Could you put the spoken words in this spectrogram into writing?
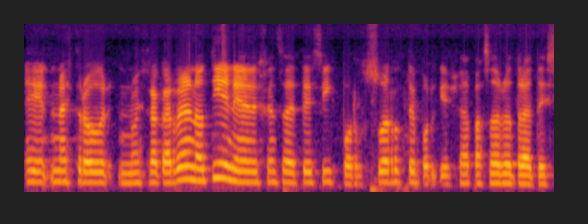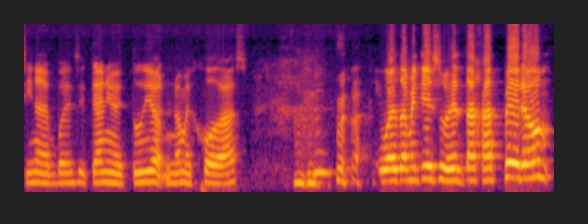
eh, nuestro, nuestra carrera no tiene defensa de tesis, por suerte, porque ya pasaron otra tesina después de siete años de estudio, no me jodas. Igual también tiene sus ventajas, pero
